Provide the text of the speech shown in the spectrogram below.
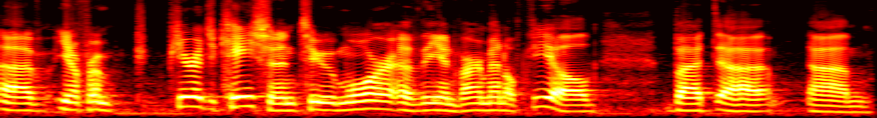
of, you know, from p- pure education to more of the environmental field, but. Uh, um,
